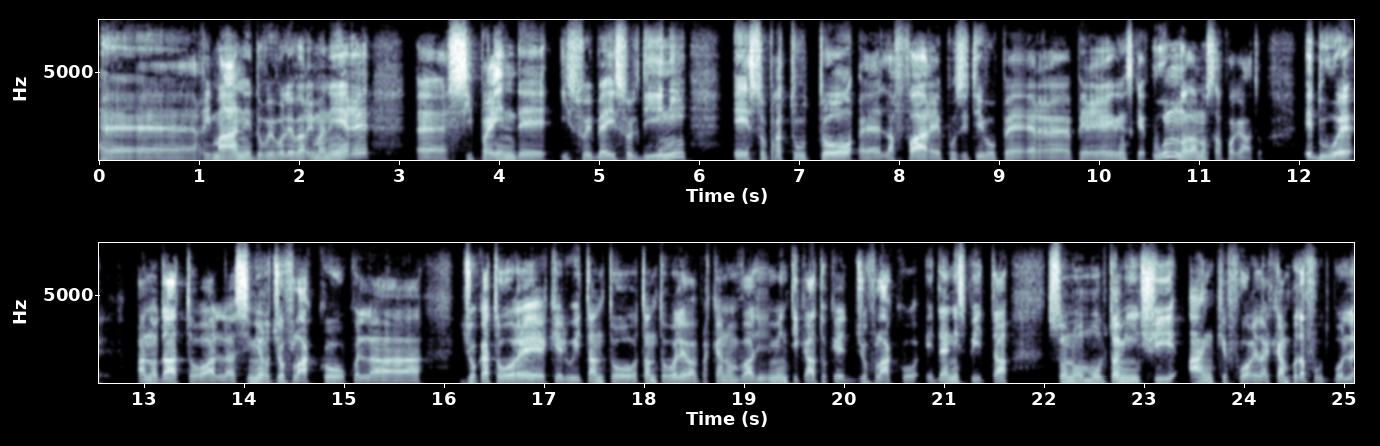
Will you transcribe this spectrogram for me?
eh, rimane dove voleva rimanere, eh, si prende i suoi bei soldini e soprattutto eh, l'affare è positivo per, per, i Ravens che uno non l'hanno strapagato e due hanno dato al signor Joe Flacco quella giocatore che lui tanto, tanto voleva, perché non va dimenticato che Gio Flacco e Dennis Pitta sono molto amici anche fuori dal campo da football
